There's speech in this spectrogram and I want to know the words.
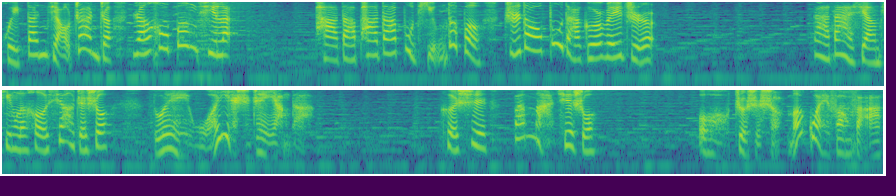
会单脚站着，然后蹦起来，啪嗒啪嗒不停的蹦，直到不打嗝为止。大大象听了后笑着说：“对我也是这样的。”可是斑马却说。哦，这是什么怪方法？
